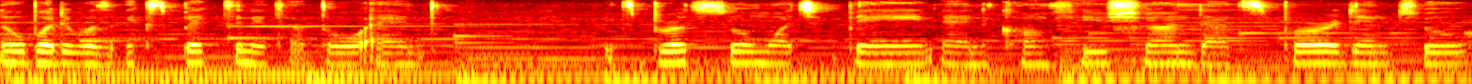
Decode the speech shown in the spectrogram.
Nobody was expecting it at all, and it brought so much pain and confusion that spurred into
